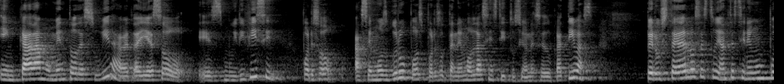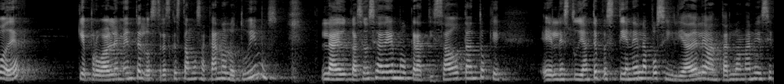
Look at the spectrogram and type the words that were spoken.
en cada momento de su vida, ¿verdad? Y eso es muy difícil. Por eso hacemos grupos, por eso tenemos las instituciones educativas. Pero ustedes los estudiantes tienen un poder que probablemente los tres que estamos acá no lo tuvimos. La educación se ha democratizado tanto que el estudiante pues tiene la posibilidad de levantar la mano y decir,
